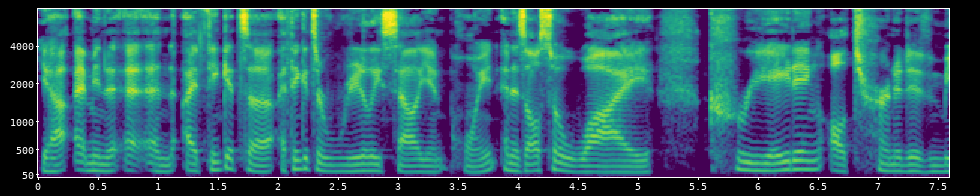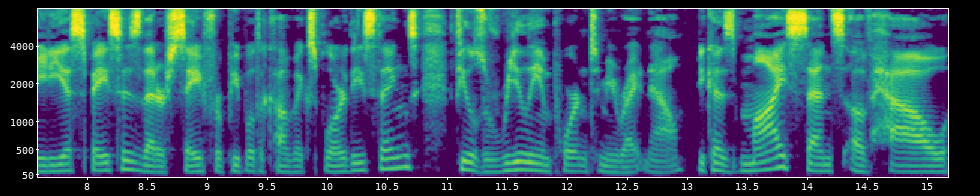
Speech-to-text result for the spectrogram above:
Yeah, I mean, and I think it's a, I think it's a really salient point, and is also why creating alternative media spaces that are safe for people to come explore these things feels really important to me right now. Because my sense of how,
